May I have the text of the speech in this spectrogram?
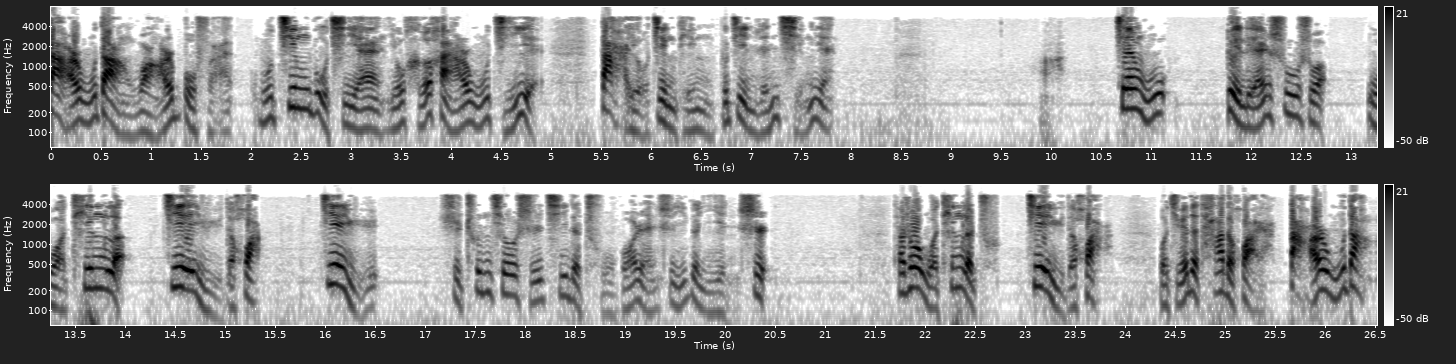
大而无当，往而不返。吾经不其言，由何汉而无极也？大有敬亭，不近人情焉。”啊，兼吾。对连叔说：“我听了接语的话，接语是春秋时期的楚国人，是一个隐士。他说我听了楚接语的话，我觉得他的话呀大而无当，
